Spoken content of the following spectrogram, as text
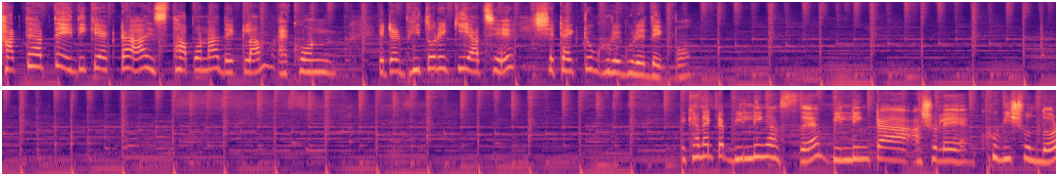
হাঁটতে হাঁটতে এদিকে একটা স্থাপনা দেখলাম। এখন এটার ভিতরে কি আছে সেটা একটু ঘুরে ঘুরে দেখব। এখানে একটা বিল্ডিং আছে। বিল্ডিংটা আসলে খুবই সুন্দর।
